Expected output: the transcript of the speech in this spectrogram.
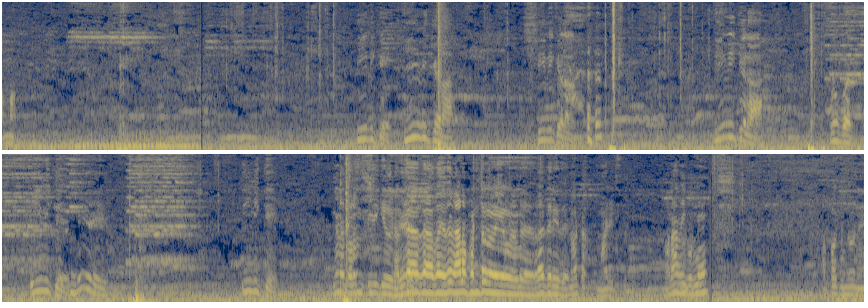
ஆமா டிவிக்கே. டிவிக்கேடா. டிவிக்கேடா. டிவிக்கேடா. சூப்பர். டிவிக்கே டிவிக்கே என்னடா தொடர்ந்து டிவிக்கே வருது? அதான் அதான் ஏதோ வேலை பண்ணிட்டேன்னு நினைக்கிறேன் நான். அதான் தெரியுது. நோட்டா மாறிடுச்சு அனாதைக்கு ஒன்று அப்பா கொண்டு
